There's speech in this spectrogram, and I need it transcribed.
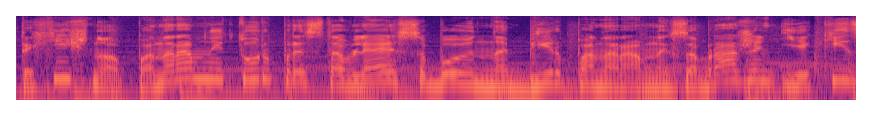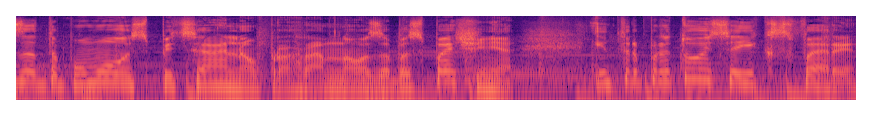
Технічно, панорамний тур представляє собою набір панорамних зображень, які за допомогою спеціального програмного забезпечення інтерпретуються як сфери,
